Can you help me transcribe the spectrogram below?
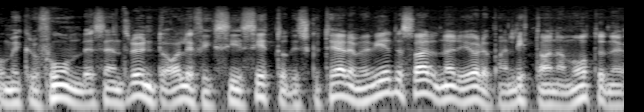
og mikrofonen ble sendt rundt, og alle fikk si sitt og diskutere. Men vi er dessverre nødt til å gjøre det på en litt annen måte nå.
